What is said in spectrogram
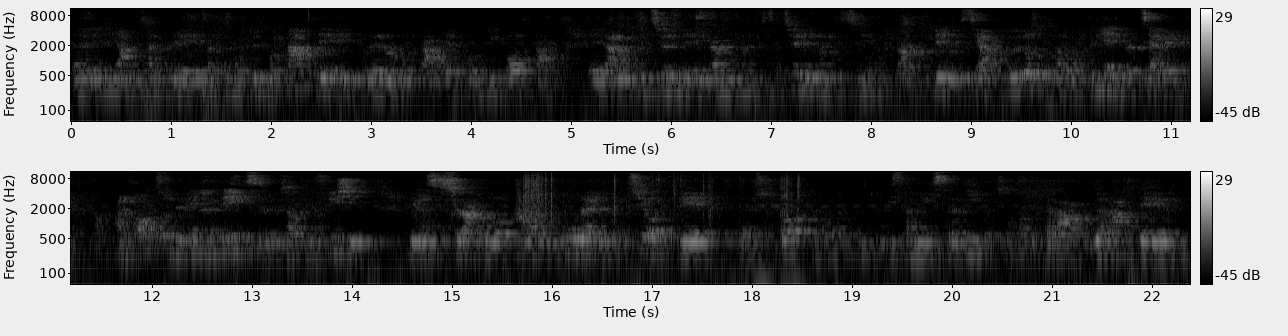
eh, riteniamo sempre, sempre molto importante e di volerlo portare ecco, ogni volta eh, all'attenzione delle grandi manifestazioni delle manifestazioni importanti. Credo che sia doveroso da parte mia ringraziare Alfonso ovviamente Davis perché sono gli uffici dell'assessorato alla cultura e all'educazione che eh, supportano dal punto di vista amministrativo insomma, tutta la, la parte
